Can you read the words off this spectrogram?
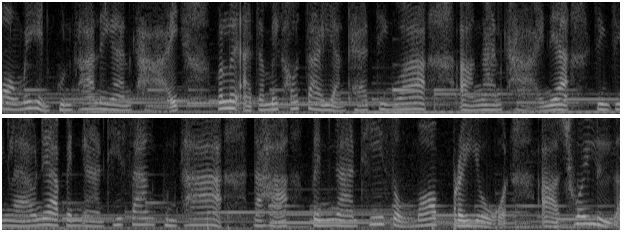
มองไม่เห็นคุณค่าในงานขาย ก็เลยอาจจะไม่เข้าใจอย่างแท้จริงว่างานขายเนี่ยจริง ๆแล้วเนี่ยเป็นงานที่สร้างคุณค่านะคะ เป็นงานที่ส่งมอบประโยชน์ช่วยเหลือ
